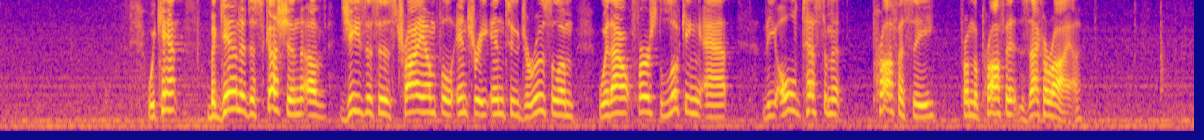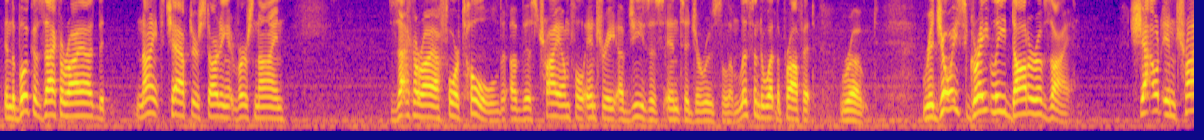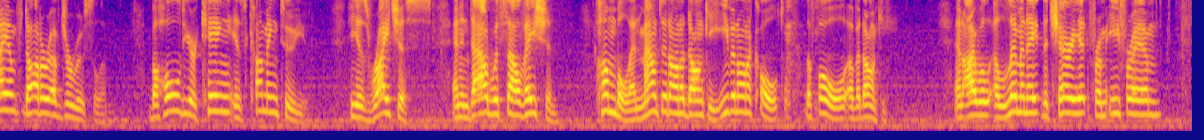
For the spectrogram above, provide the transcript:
We can't begin a discussion of Jesus' triumphal entry into Jerusalem without first looking at the Old Testament prophecy from the prophet Zechariah. In the book of Zechariah, the ninth chapter, starting at verse 9, Zechariah foretold of this triumphal entry of Jesus into Jerusalem. Listen to what the prophet wrote Rejoice greatly, daughter of Zion. Shout in triumph, daughter of Jerusalem. Behold, your king is coming to you. He is righteous and endowed with salvation, humble and mounted on a donkey, even on a colt, the foal of a donkey and I will eliminate the chariot from Ephraim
